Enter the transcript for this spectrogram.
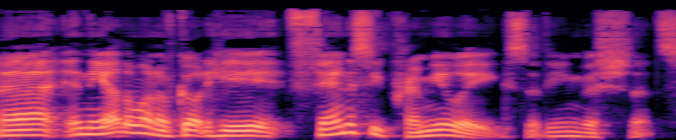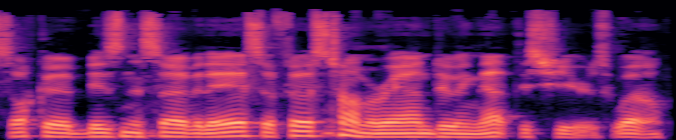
Uh, and the other one I've got here, Fantasy Premier League. So the English, that soccer business over there. So first time around doing that this year as well.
